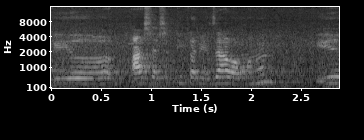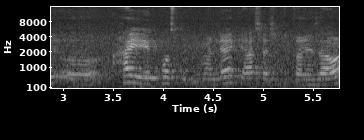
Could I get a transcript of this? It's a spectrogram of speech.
की अशा अशा ठिकाणी जावा म्हणून की हाय एक हॉस्पिटल म्हणल्या की अशा अशा ठिकाणी जावा.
